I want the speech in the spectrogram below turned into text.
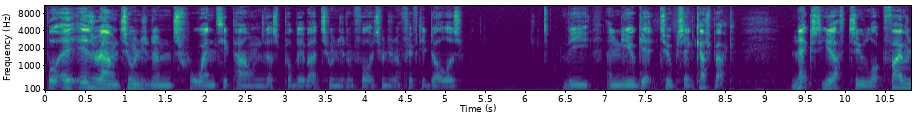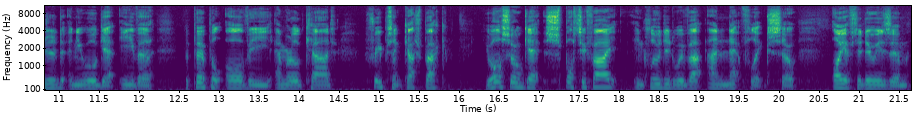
but it is around 220 pounds. That's probably about 240, 250 dollars. The and you get two percent cash back. Next, you have to lock 500, and you will get either the purple or the emerald card, 3% cash back. You also get Spotify included with that and Netflix. So all you have to do is um,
